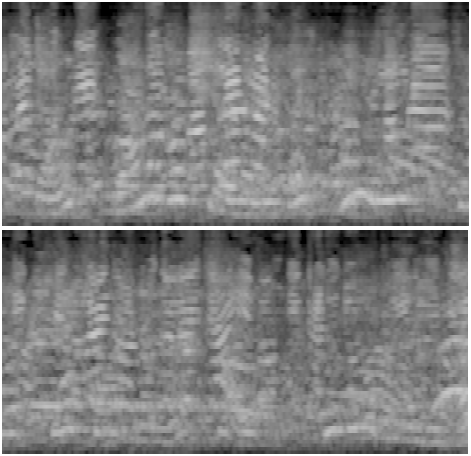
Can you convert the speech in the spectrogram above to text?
আমরা প্রত্যেক বাংলার মানুষ। আমরা একুশে জুলাই ধর্মতলায় যাই এবং যে তেরো শহীদ হয়েছে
